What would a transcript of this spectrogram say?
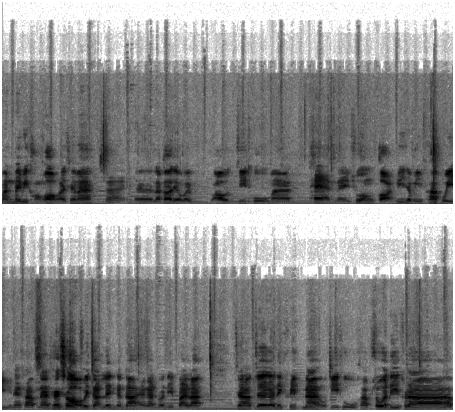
มันไม่มีของออกแล้วใช่ไหมใช่เออแล้วก็เดี๋ยวไปเอา G2 มาแทนในช่วงก่อนที่จะมีภาควีนะครับนะถ้าชอบก็ไปจัดเล่นกันได้แล้วกันวันนี้ไปละจะเจอกันในคลิปหน้าของ G2 ครับ สวัสดีครับ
